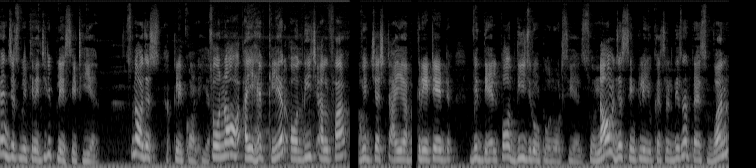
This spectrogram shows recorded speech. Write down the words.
and just we can easily place it here. So now just click on here. So now i have clear all these alpha which just i have created with the help of these roto nodes here. So now just simply you can select this one press one.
